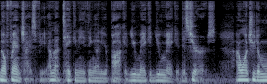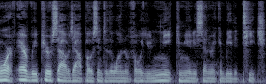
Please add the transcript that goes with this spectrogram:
No franchise fee. I'm not taking anything out of your pocket. You make it, you make it. It's yours. I want you to morph every pure salvage outpost into the wonderful, unique community center it can be to teach.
